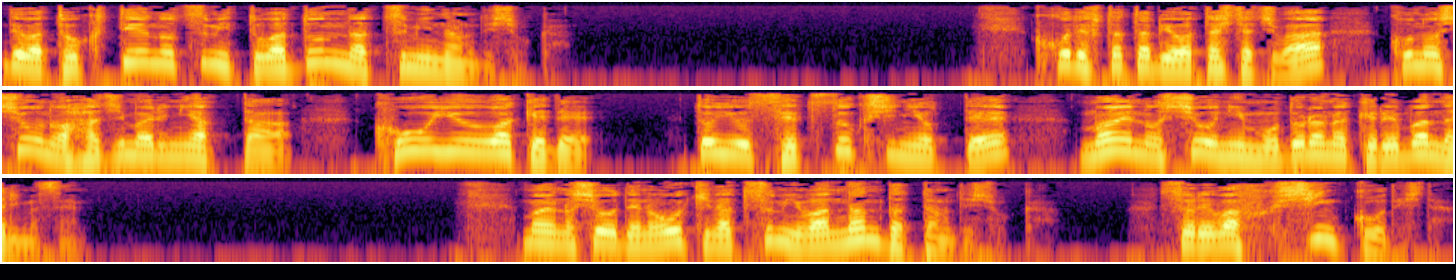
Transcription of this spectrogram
では特定の罪とはどんな罪なのでしょうか？ここで再び私たちは、この章の始まりにあった、こういうわけで、という接続詞によって、前の章に戻らなければなりません。前の章での大きな罪は何だったのでしょうか？それは不信仰でした。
